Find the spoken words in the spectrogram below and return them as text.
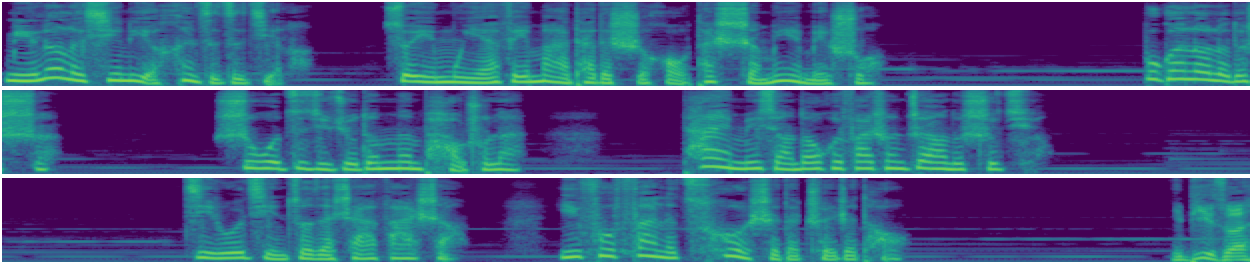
米乐乐心里也恨死自己了，所以慕言飞骂他的时候，他什么也没说。不关乐乐的事，是我自己觉得闷跑出来，他也没想到会发生这样的事情。季如锦坐在沙发上，一副犯了错似的垂着头。你闭嘴。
